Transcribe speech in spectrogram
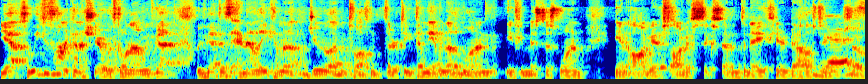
yeah, so we just want to kind of share what's going on. We've got we've got this NLE coming up June 11th, 12th, and 13th. Then we have another one. If you missed this one, in August, August 6th, 7th, and 8th here in Dallas too. Yes. So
